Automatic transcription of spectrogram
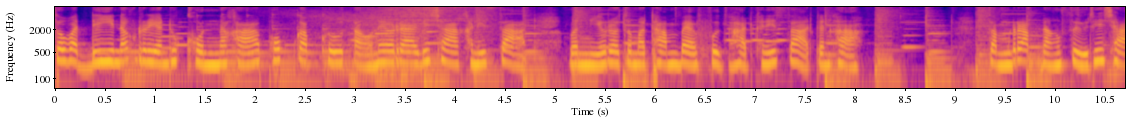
สวัสดีนักเรียนทุกคนนะคะ พบกับครูเต๋าในรายวิชาคณิตศาสตร์ วันนี้เราจะมาทำแบบฝึกหัดคณิตศาสตร์กันค่ะสำหรับหนังสือที่ใช้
